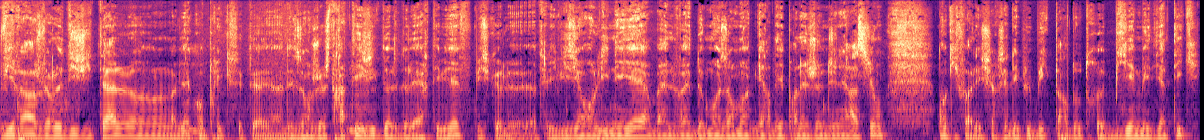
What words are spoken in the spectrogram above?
virage vers le digital. On a bien compris que c'était un des enjeux stratégiques de, de la RTBF, puisque le, la télévision en linéaire, ben, elle va être de moins en moins regardée par les jeunes générations. Donc il faut aller chercher des publics par d'autres biais médiatiques,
